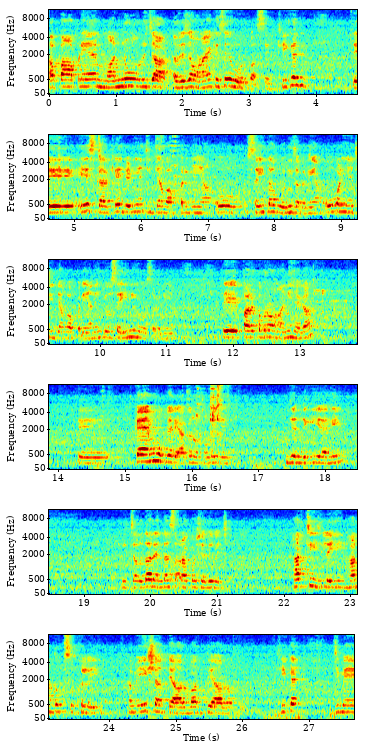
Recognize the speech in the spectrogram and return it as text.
ਆਪਾਂ ਆਪਣੇ ਮਨ ਨੂੰ ਰੁਝਾ, ਰੁਝਾਉਣਾ ਹੈ ਕਿਸੇ ਹੋਰ ਪਾਸੇ, ਠੀਕ ਹੈ ਜੀ? ਤੇ ਇਸ ਕਰਕੇ ਜਿਹੜੀਆਂ ਚੀਜ਼ਾਂ ਵਾਪਰ ਗਈਆਂ ਉਹ ਸਹੀ ਤਾਂ ਹੋ ਨਹੀਂ ਸਕਦੀਆਂ। ਉਹ ਵਾਲੀਆਂ ਚੀਜ਼ਾਂ ਵਾਪਰੀਆਂ ਨੇ ਜੋ ਸਹੀ ਨਹੀਂ ਹੋ ਸਕਦੀਆਂ। ਤੇ ਪਰ ਘਬਰਾਉਣਾ ਨਹੀਂ ਹੈਗਾ। ਤੇ ਕਾਇਮ ਹੋ ਕੇ ਰਿਹਾ ਕਰੋ ਥੋੜੀ ਜਿਹੀ। ਜ਼ਿੰਦਗੀ ਹੈ ਇਹ। ਤੇ ਚੱਲਦਾ ਰਹਿੰਦਾ ਸਾਰਾ ਕੁਝ ਇਹਦੇ ਵਿੱਚ। ਹਰ ਚੀਜ਼ ਲਈ, ਹਰ ਦੁੱਖ ਸੁੱਖ ਲਈ। ਹਮੇਸ਼ਾ ਤਿਆਰ ਬਰ ਤਿਆਰ ਰਹੋ, ਠੀਕ ਹੈ? ਜਿਵੇਂ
